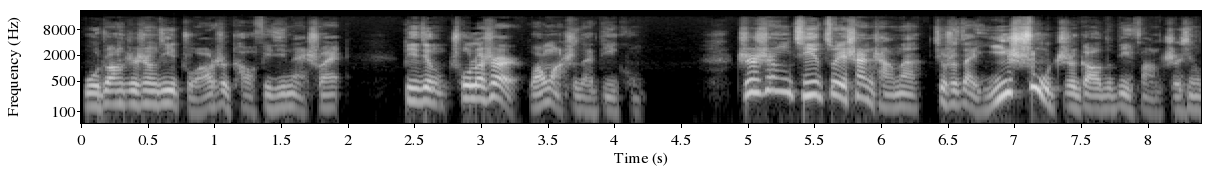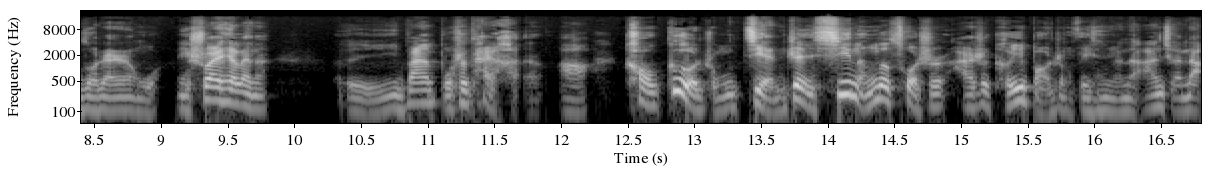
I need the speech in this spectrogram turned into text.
武装直升机主要是靠飞机耐摔，毕竟出了事儿往往是在低空。直升机最擅长呢，就是在一树之高的地方执行作战任务。你摔下来呢，呃，一般不是太狠啊，靠各种减震吸能的措施，还是可以保证飞行员的安全的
